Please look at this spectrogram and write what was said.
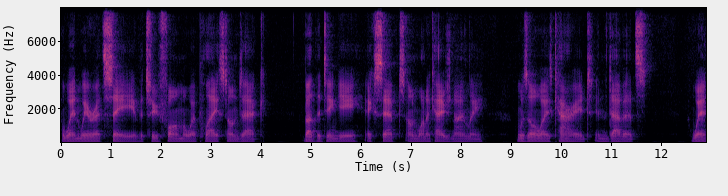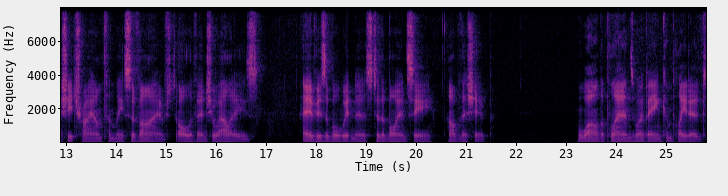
When we were at sea, the two former were placed on deck, but the dinghy, except on one occasion only, was always carried in the davits, where she triumphantly survived all eventualities, a visible witness to the buoyancy of the ship. While the plans were being completed,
